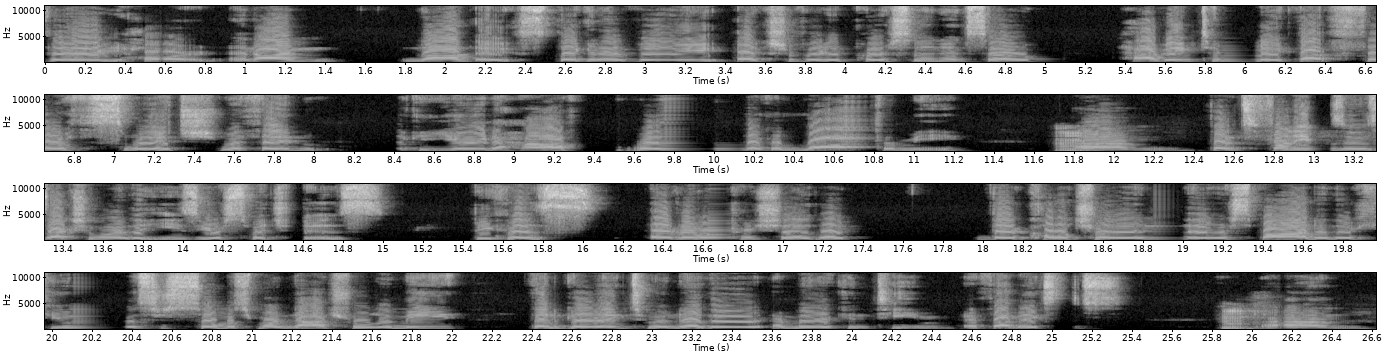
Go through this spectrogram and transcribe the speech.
very hard and I'm not ex- like a very extroverted person and so having to make that fourth switch within like a year and a half was like a lot for me. Mm. Um, but it's funny because it was actually one of the easier switches because everyone appreciated like their culture and they respond and their humor was just so much more natural to me than going to another American team, if that makes sense. Hmm. Um,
